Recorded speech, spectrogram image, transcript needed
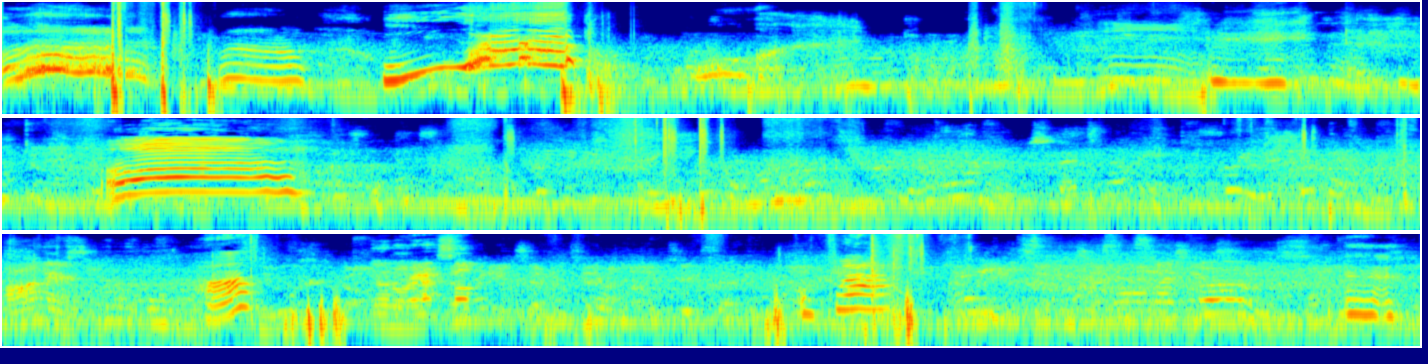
Oh! Huh? you wanna wrestle? Wow.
